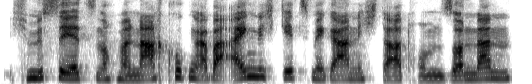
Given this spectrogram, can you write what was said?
Ich müsste jetzt nochmal nachgucken, aber eigentlich geht es mir gar nicht darum, sondern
